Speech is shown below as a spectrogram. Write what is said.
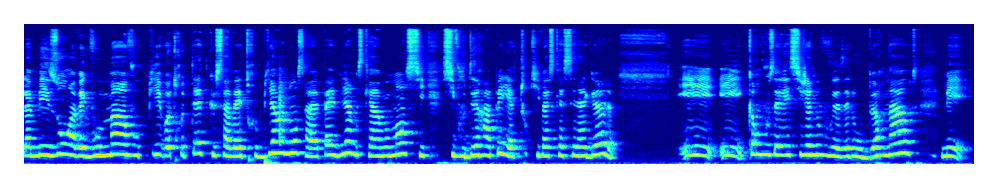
la, maison avec vos mains, vos pieds, votre tête, que ça va être bien. Non, ça va pas être bien, parce qu'à un moment, si vous dérapez, il y a tout qui va se casser la gueule. Et, quand vous allez, si jamais vous allez au burn-out, mais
